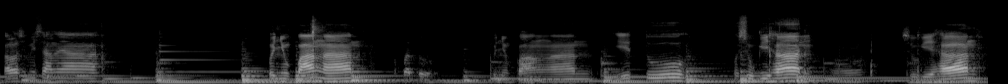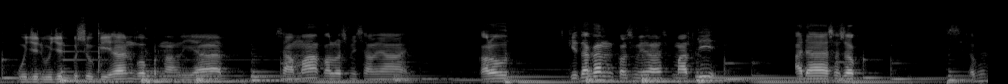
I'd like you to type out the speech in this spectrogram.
kalau misalnya penyupangan apa tuh? penyupangan itu pesugihan. Oh. Pesugihan wujud-wujud pesugihan gue pernah lihat. Sama kalau misalnya kalau kita kan kalau misalnya mati ada sosok apa?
